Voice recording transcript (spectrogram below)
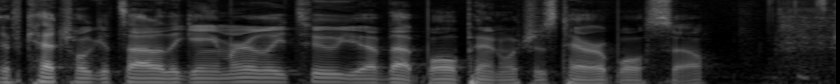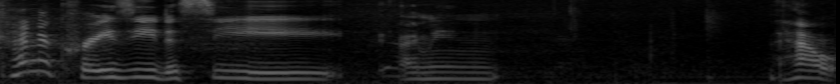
If Keuchel gets out of the game early too, you have that bullpen, which is terrible. So It's kind of crazy to see. I mean, how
